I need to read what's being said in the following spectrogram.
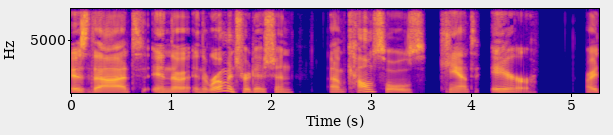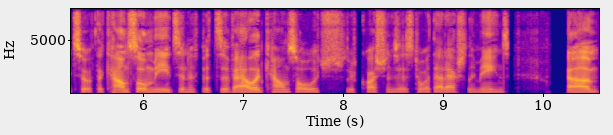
is that in the in the Roman tradition, um, councils can't err, right? So if the council meets, and if it's a valid council, which there's questions as to what that actually means, um,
